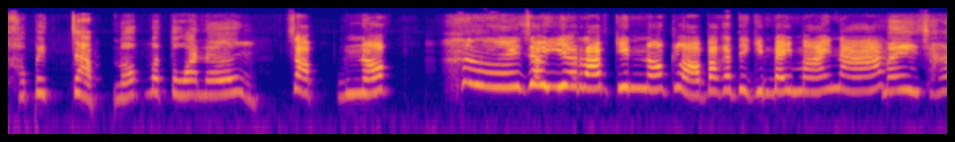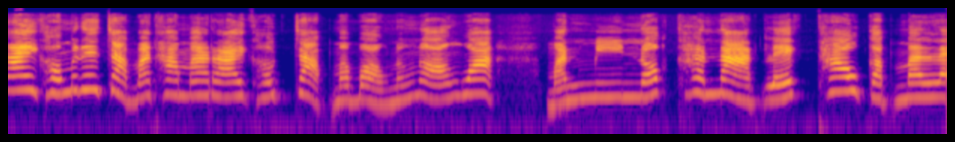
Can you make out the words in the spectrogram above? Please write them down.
เขาไปจับนกมาตัวหนึ่งจับนกเฮ้ยเจ้ายีราฟกินนกเหรอปกติกินใบไม้นะ ไม่ใช่เขาไม่ได้จับมาทำอะไรเขาจับมาบอกน้องๆว่า มันมีนกขนาดเล็กเท่ากับแมล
